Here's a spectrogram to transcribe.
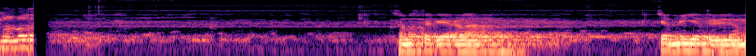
സമുദായ സമസ്ത കേരള ജമിയത്തുലമ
